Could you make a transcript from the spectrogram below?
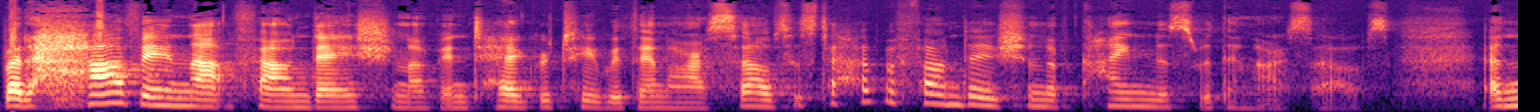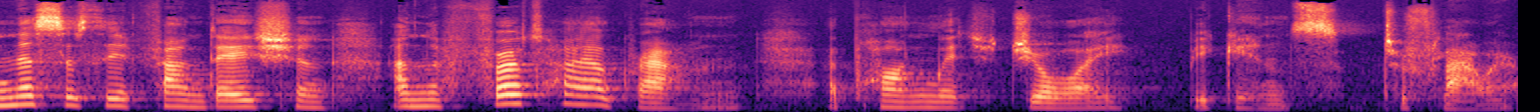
But having that foundation of integrity within ourselves is to have a foundation of kindness within ourselves. And this is the foundation and the fertile ground upon which joy begins to flower.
